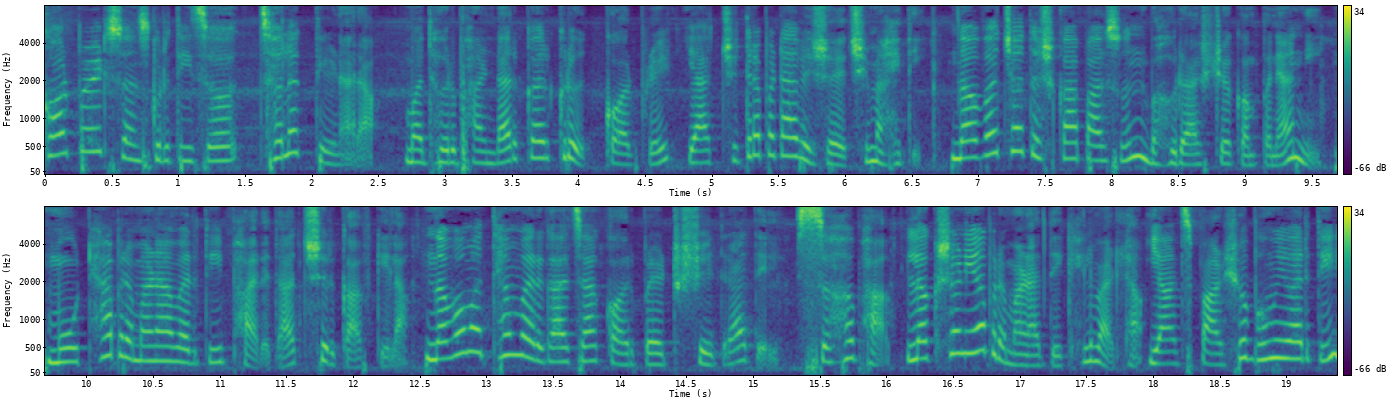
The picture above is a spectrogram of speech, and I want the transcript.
कॉर्पोरेट संस्कृतीचं झलक देणारा मधुर भांडारकर कृत कॉर्पोरेट या चित्रपटाविषयीची माहिती. नव्वदच्या दशकापासून बहुराष्ट्रीय कंपन्यांनी मोठ्या प्रमाणावरती भारतात शिरकाव केला. नवमध्यम वर्गाचा कॉर्पोरेट क्षेत्रातील सहभाग लक्षणीय प्रमाणात देखील वाढला. याच पार्श्वभूमीवरती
